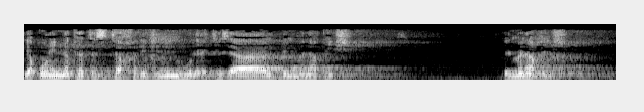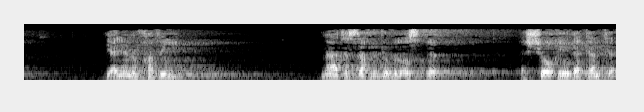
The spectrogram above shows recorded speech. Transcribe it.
يقول إنك تستخرج منه الاعتزال بالمناقيش. بالمناقيش. يعني أنه خفي. ما تستخرجه بالإصبع. الشوكة إذا كانت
